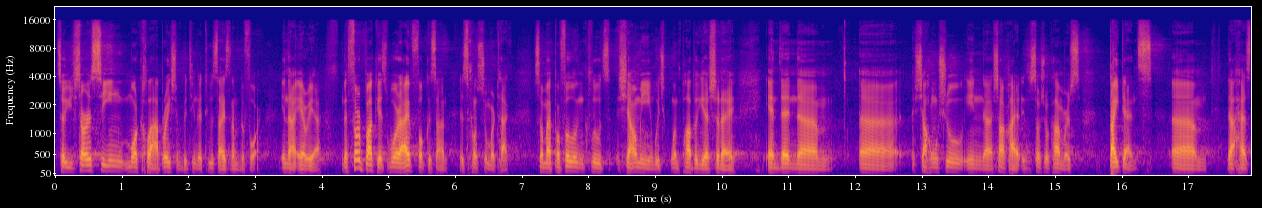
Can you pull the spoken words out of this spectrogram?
So you started seeing more collaboration between the two sides than before in that area. The third bucket is where I focus on is consumer tech. So my portfolio includes Xiaomi, which went public yesterday, and then um, uh, Xiaohongshu in uh, Shanghai in social commerce, ByteDance um, that has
